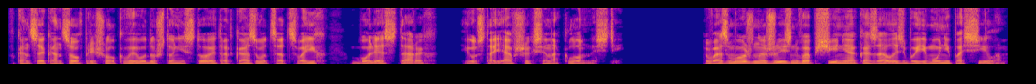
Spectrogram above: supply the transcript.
В конце концов пришел к выводу, что не стоит отказываться от своих более старых и устоявшихся наклонностей. Возможно, жизнь в общине оказалась бы ему не по силам.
